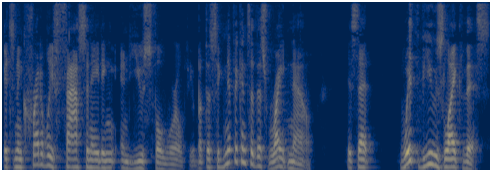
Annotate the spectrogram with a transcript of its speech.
it's an incredibly fascinating and useful worldview. But the significance of this right now is that with views like this,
